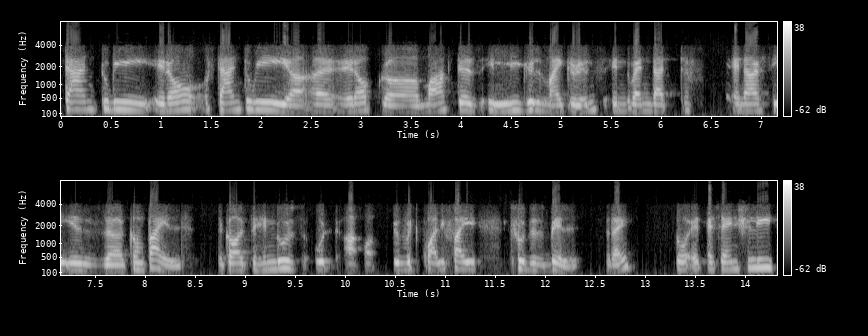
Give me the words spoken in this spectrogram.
stand to be, you know, stand to be, uh, uh, you know, uh, marked as illegal migrants in when that NRC is uh, compiled, because the Hindus would uh, uh, would qualify through this bill, right? So, it essentially,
